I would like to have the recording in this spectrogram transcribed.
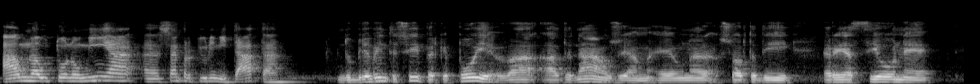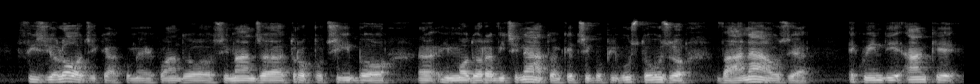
ha un'autonomia eh, sempre più limitata? Indubbiamente sì, perché poi va ad nauseam, è una sorta di reazione fisiologica, come quando si mangia troppo cibo eh, in modo ravvicinato, anche il cibo più gustoso va a nausea e quindi anche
